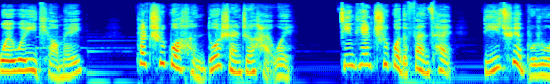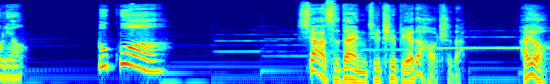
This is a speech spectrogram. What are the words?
微微一挑眉。他吃过很多山珍海味，今天吃过的饭菜的确不入流。不过，下次带你去吃别的好吃的。还有，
